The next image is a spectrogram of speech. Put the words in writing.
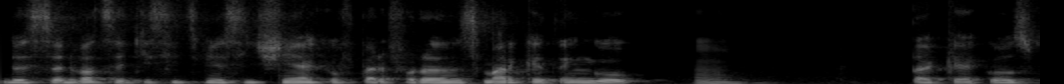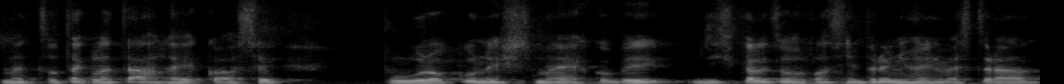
10-20 tisíc měsíčně jako v performance marketingu, hmm. tak jako jsme to takhle táhli jako asi půl roku, než jsme jakoby získali toho vlastně prvního investora,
